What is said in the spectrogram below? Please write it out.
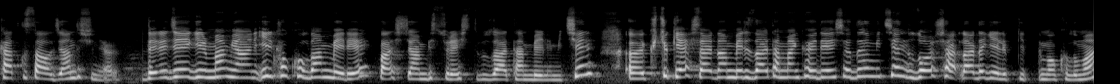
katkı sağlayacağını düşünüyorum. Dereceye girmem yani ilkokuldan beri başlayan bir süreçti bu zaten benim için. Ee, Küçük yaşlardan beri zaten ben köyde yaşadığım için zor şartlarda gelip gittim okuluma.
